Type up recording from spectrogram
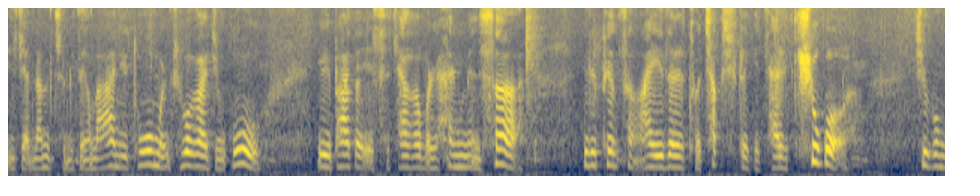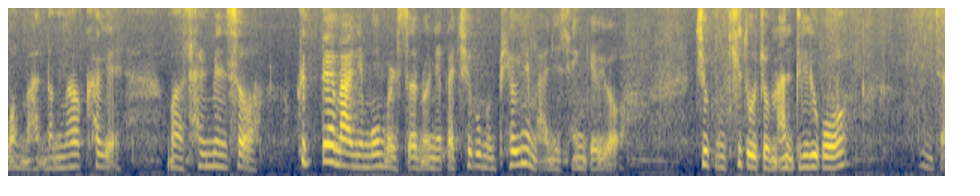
이제 남편한테 많이 도움을 줘가지고 이 바다에서 작업을 하면서 일평생 아이들도 착실하게 잘 키우고 지금은 막 넉넉하게 뭐 살면서 그때 많이 몸을 써놓으니까 지금은 병이 많이 생겨요. 지금 기도 좀 안 들리고 이제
